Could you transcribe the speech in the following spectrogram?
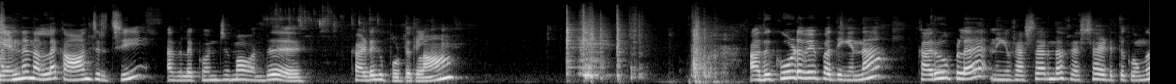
எண்ணெய் நல்லா காஞ்சிருச்சு. அதில் கொஞ்சமாக வந்து கடுகு போட்டுக்கலாம். அது கூடவே பார்த்தீங்கன்னா கருவேப்பிலை நீங்கள் ஃப்ரெஷ்ஷாக இருந்தால் ஃப்ரெஷ்ஷாக எடுத்துக்கோங்க.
